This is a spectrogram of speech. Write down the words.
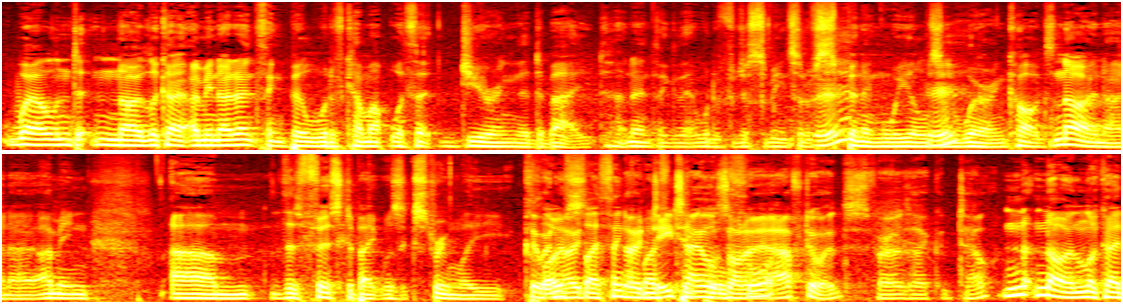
Well, and no, look, I, I mean, I don't think Bill would have come up with it during the debate. I don't think that would have just been sort of spinning wheels and whirring cogs. No, no, no. I mean, um, the first debate was extremely close. no, I think no details on it afterwards, as far as I could tell. No, no, and look, I,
